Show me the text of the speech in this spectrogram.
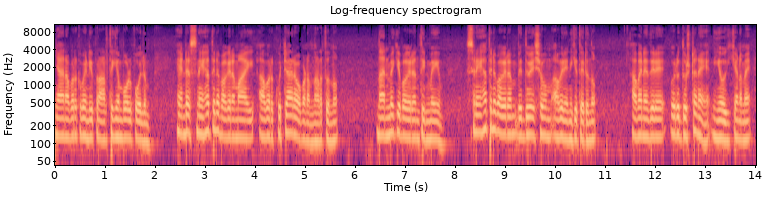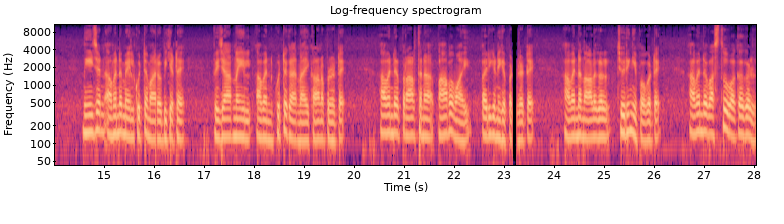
ഞാൻ അവർക്ക് വേണ്ടി പ്രാർത്ഥിക്കുമ്പോൾ പോലും എന്റെ സ്നേഹത്തിന് പകരമായി അവർ കുറ്റാരോപണം നടത്തുന്നു. നന്മയ്ക്ക് പകരം തിന്മയും സ്നേഹത്തിന് പകരം വിദ്വേഷവും അവരെനിക്ക് തരുന്നു. അവനെതിരെ ഒരു ദുഷ്ടനെ നിയോഗിക്കണമേ. നീചൻ അവന്റെ മേൽ കുറ്റം ആരോപിക്കട്ടെ. വിചാരണയിൽ അവൻ കുറ്റക്കാരനായി കാണപ്പെടട്ടെ. അവന്റെ പ്രാർത്ഥന പാപമായി പരിഗണിക്കപ്പെടട്ടെ. അവന്റെ നാളുകൾ ചുരുങ്ങിപ്പോകട്ടെ. അവന്റെ വസ്തുവകകൾ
